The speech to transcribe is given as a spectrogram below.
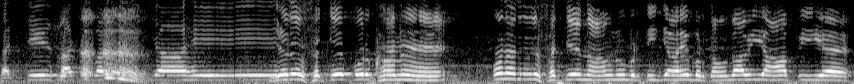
ਸੱਚੇ ਸੱਚ ਵਰਤੀਆ ਹੈ। ਜਿਹੜੇ ਸੱਚੇ ਪੁਰਖਾਂ ਨੇ ਉਹਨਾਂ ਨੇ ਸੱਚੇ ਨਾਮ ਨੂੰ ਵਰਤੀਜਾ ਹੈ ਵਰਤਾਉਂਦਾ ਵੀ ਆਪ ਹੀ ਹੈ।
